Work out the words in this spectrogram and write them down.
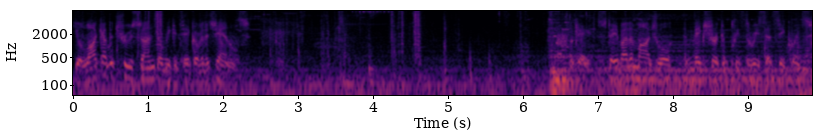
you'll lock out the True Sons and we can take over the channels. Okay, stay by the module and make sure it completes the reset sequence.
